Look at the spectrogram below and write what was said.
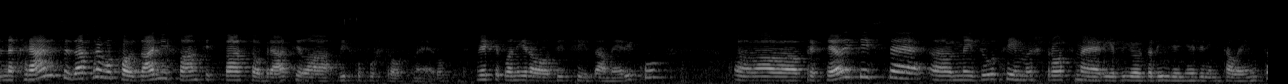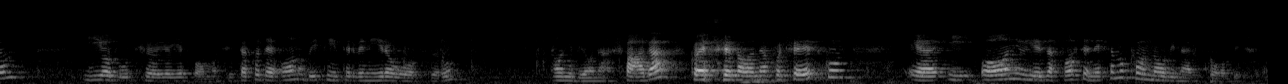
Na kraju se zapravo kao zadnji slamci spasa obratila biskupu Štrosmeru. Već je planirala otići za Ameriku, e, preseliti se, e, međutim Štrosmer je bio zadivljen njezinim talentom i odlučio joj je pomoći. Tako da je on u biti intervenirao u obzoru. On je bio ona špaga koja je trebala na početku e, i on ju je zaposlio ne samo kao novinarku običnu.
